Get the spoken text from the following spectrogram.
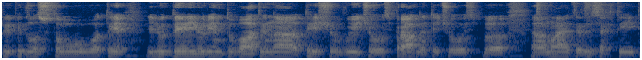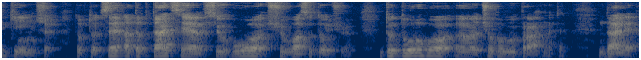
підлаштовувати людей, орієнтувати на те, що ви чогось прагнете, чогось маєте досягти і таке інше. Тобто це адаптація всього, що вас оточує, до того, е, чого ви прагнете. Далі. е,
